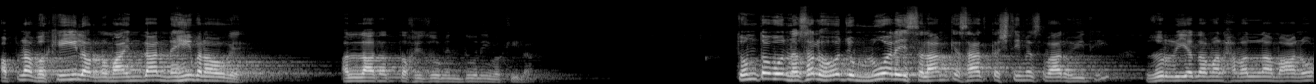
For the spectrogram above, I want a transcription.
اپنا وکیل اور نمائندہ نہیں بناؤ گے۔ اللہ تخذ و مندونی وکیلا۔ تم تو وہ نسل ہو جو منو علیہ السلام کے ساتھ کشتی میں سوار ہوئی تھی۔ ضروریت من حملہ مانوح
